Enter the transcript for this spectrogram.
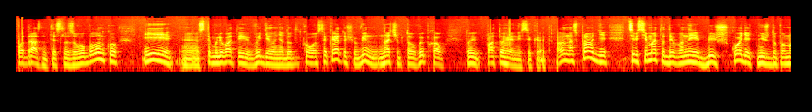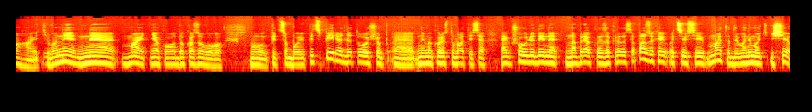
подразнити слизову оболонку і е, стимулювати виділення додаткового секрету, щоб він начебто випхав той патогенний секрет. Але насправді ці всі методи вони більш шкодять, ніж допомагають. І Вони не мають ніякого доказового ну, під собою підспір'я для того, щоб е, ними користуватися. А якщо у людини набрякли, закрилися пазухи, оці всі методи вони можуть іще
